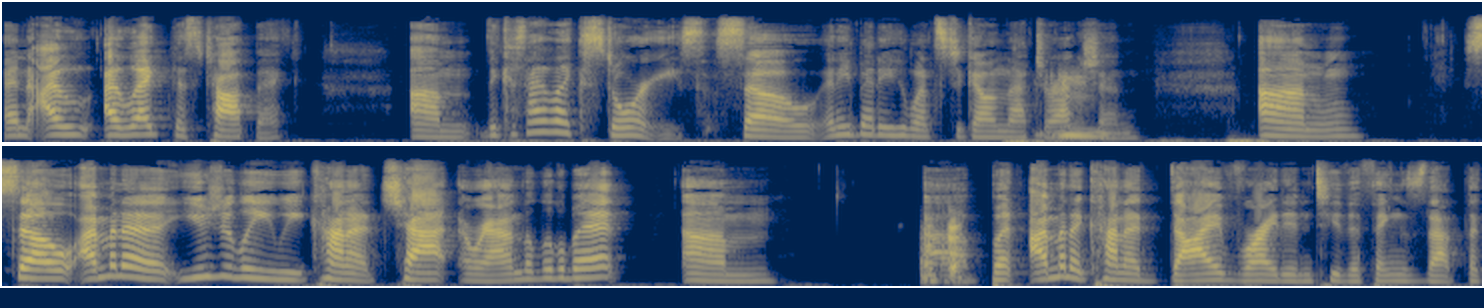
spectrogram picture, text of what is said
and I, I like this topic um, because I like stories. So, anybody who wants to go in that mm-hmm. direction, mm um, so I'm gonna usually we kind of chat around a little bit. Um, uh, okay. uh, but I'm gonna kind of dive right into the things that the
